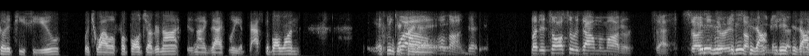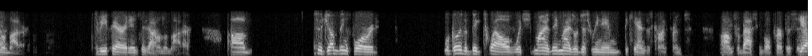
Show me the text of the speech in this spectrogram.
go to TCU, which while a football juggernaut is not exactly a basketball one, I think you're well, kind of hold on. But it's also his alma mater, Seth. So I mean, is there is it is something his al- to be it is his alma mater. To be fair, it is his alma mater. Um, so jumping forward, we'll go to the Big 12, which might they might as well just rename the Kansas Conference um, for basketball purposes. Yeah.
